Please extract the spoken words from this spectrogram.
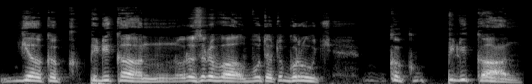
Я, как пеликан, разрывал вот эту грудь, как пеликан.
